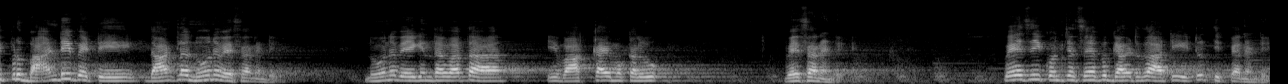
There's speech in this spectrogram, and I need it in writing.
ఇప్పుడు బాండీ పెట్టి దాంట్లో నూనె వేసానండి నూనె వేగిన తర్వాత ఈ వాక్కాయ ముక్కలు వేసానండి వేసి కొంచెంసేపు గవిటతో అటు ఇటు తిప్పానండి.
